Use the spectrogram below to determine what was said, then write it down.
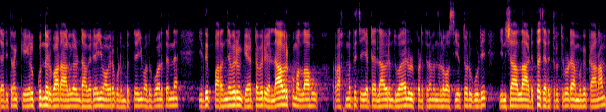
ചരിത്രം കേൾക്കുന്ന ഒരുപാട് ആളുകളുണ്ട്. അവരെയും അവരുടെ കുടുംബത്തെയും അതുപോലെ തന്നെ ഇത് പറഞ്ഞവരും കേട്ടവരും എല്ലാവർക്കും അള്ളാഹു റഹ്മത്ത് ചെയ്യട്ടെ. എല്ലാവരും ദ്വയാൽ ഉൾപ്പെടുത്തണമെന്നുള്ള വസീയത്തോടു കൂടി ഇൻഷാല്ല അടുത്ത ചരിത്രത്തിലൂടെ നമുക്ക് കാണാം.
